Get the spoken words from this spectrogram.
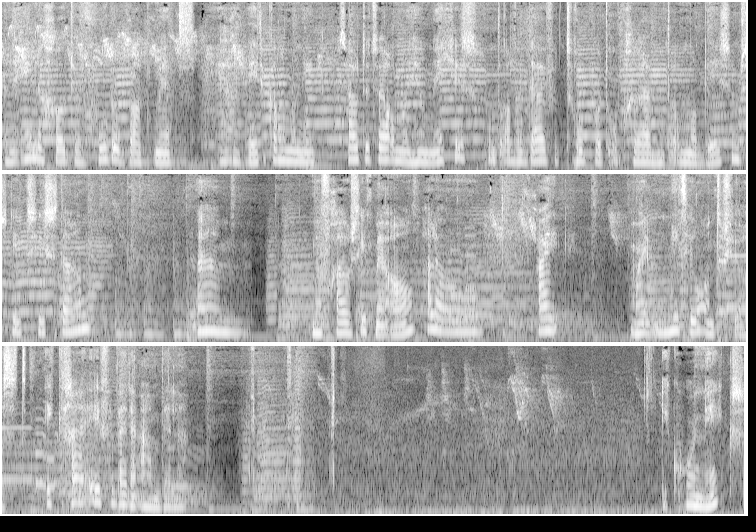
een hele grote voederbak met, ja, weet ik allemaal niet. Houdt het wel allemaal heel netjes. Want alle duiventroep wordt opgeruimd met allemaal bezems die zie staan. Um, mevrouw ziet mij al. Hallo. Hi. Maar niet heel enthousiast. Ik ga even bij haar aanbellen. Ik hoor niks.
